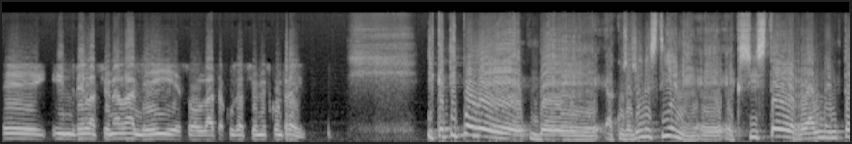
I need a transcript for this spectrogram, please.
eh, en relación a las leyes o las acusaciones contra él. ¿Y qué tipo de, acusaciones tiene? Eh, ¿Existe realmente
